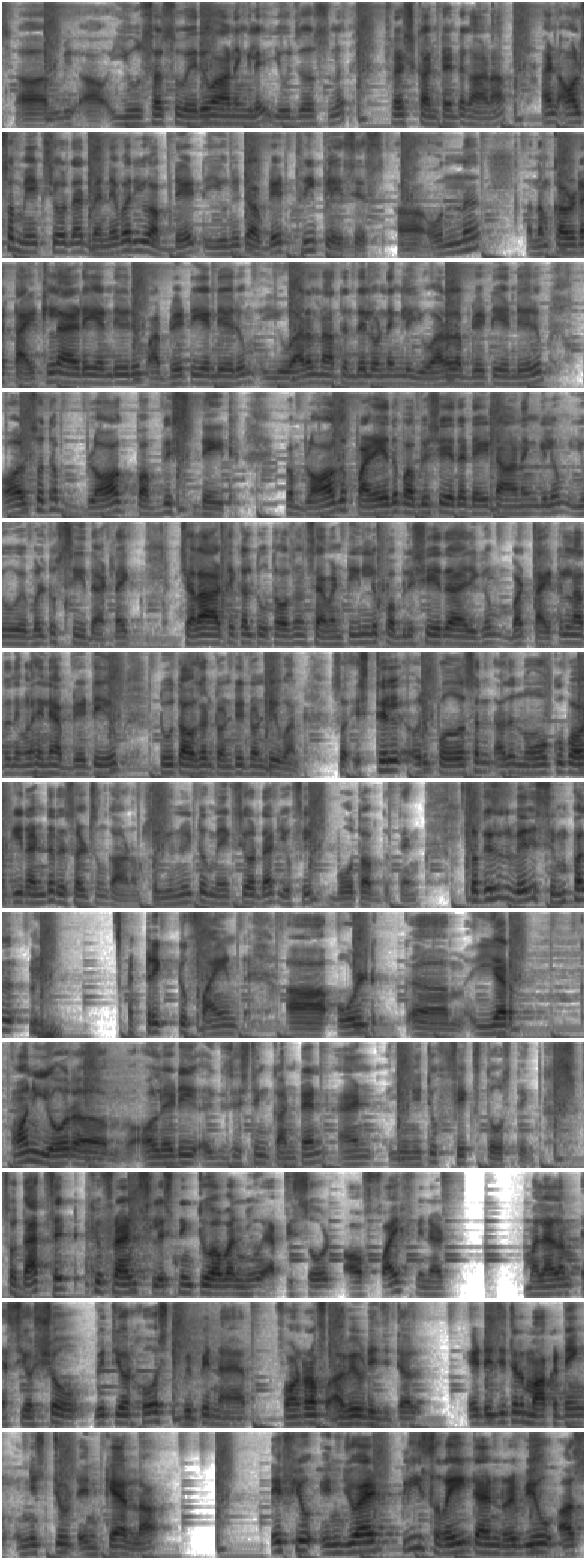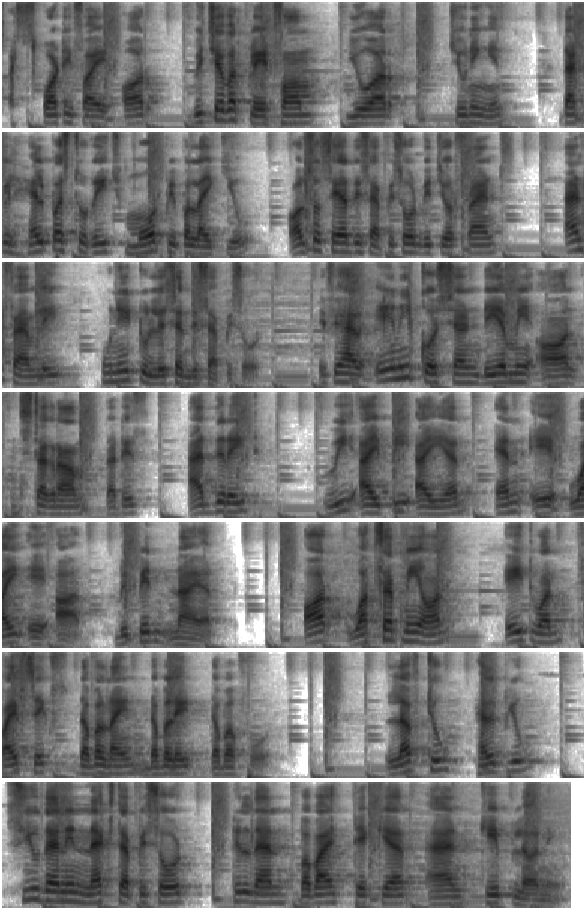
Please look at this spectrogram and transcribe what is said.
യൂസേഴ്സ് വരുവാണെങ്കിൽ യൂസേഴ്സിന് fresh content കാണാം. And also make sure that whenever you update you need update three places ഒന്ന് നമുക്ക് അവരുടെ title add ചെയ്യേണ്ടി വരും അപ്ഡേറ്റ് ചെയ്യേണ്ടി വരും യു ആർ എന്തെങ്കിലും ഉണ്ടെങ്കിൽ യു ആർ എൽ അപ്ഡേറ്റ് ചെയ്യേണ്ടി വരും. Also the blog publish date ഇപ്പം ബ്ലോഗ് പഴയത് പബ്ലിഷ് ചെയ്ത ഡേറ്റ് ആണെങ്കിലും you able to see that like ചില ആർട്ടിക്കൽ ടു തൗസൻഡ് സെവന്റീനിൽ പബ്ലിഷ് ചെയ്തതായിരിക്കും ബട്ട് ടൈറ്റിലിനകത്ത് നിങ്ങൾ അതിനെ അപ്ഡേറ്റ് ചെയ്യും two thousand twenty twenty one so still ഒരു പേഴ്സൺ അത് നോക്കുമ്പോൾ അവർക്ക് ഈ രണ്ട് റിസൾട്ട്സും കാണും. So you need to make sure that you fix both of the thing so this is very simple trick to find old year on your um, already existing content and you need to fix those things. So that's it Thank you friends listening to our new episode of 5 minute malayalam seo show with your host vipin nair founder of aviv digital a digital marketing institute in kerala. If you enjoyed please rate and review us at spotify or whichever platform you are tuning in. That will help us to reach more people like you. Also share this episode with your friends and family who need to listen this episode. If you have any question dm me on instagram that is at the rate v-i-p-i-n-n-a-y-a-r vipin nair. Or whatsapp me on 8156998844 love to help you. See you then in next episode. Till then bye bye take care and keep learning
